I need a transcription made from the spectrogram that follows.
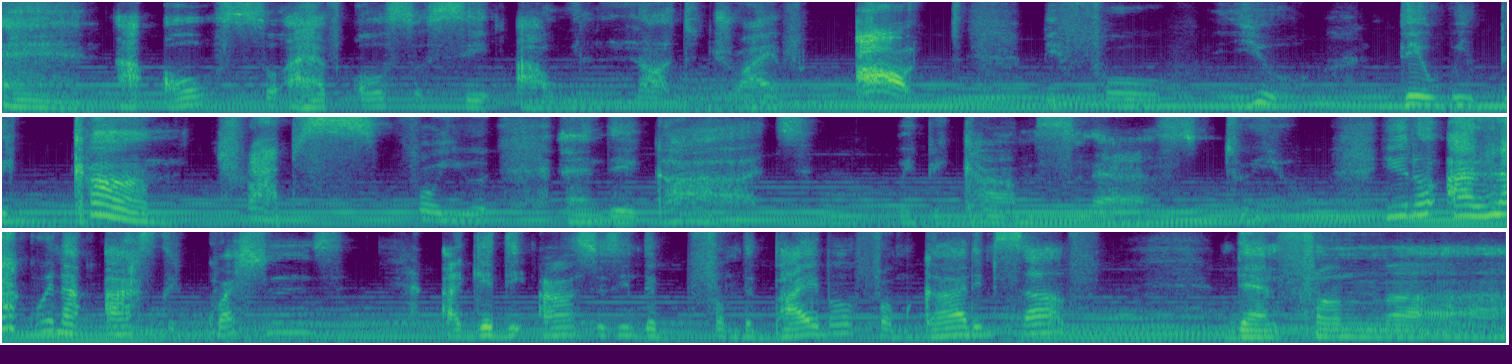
And I also, I have also said, I will not drive out before you. They will become traps for you, and the gods will become snares to you. You know, I like when I ask the questions, I get the answers in the from the Bible, from God Himself then from uh,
